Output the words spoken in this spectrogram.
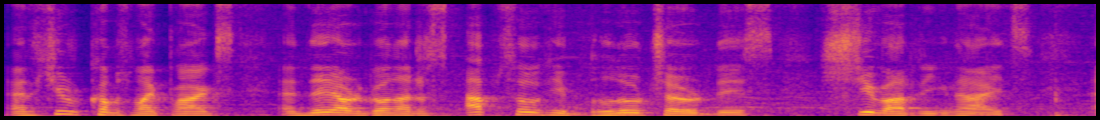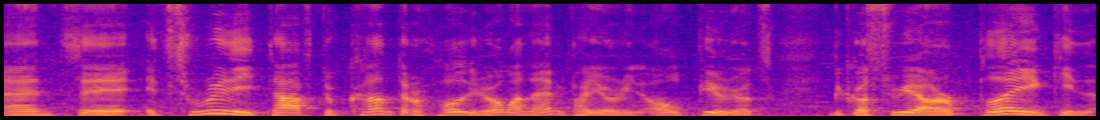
And here comes my pikes and they are gonna just absolutely butcher these chivalry knights. And uh, it's really tough to counter Holy Roman Empire in all periods because we are playing in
